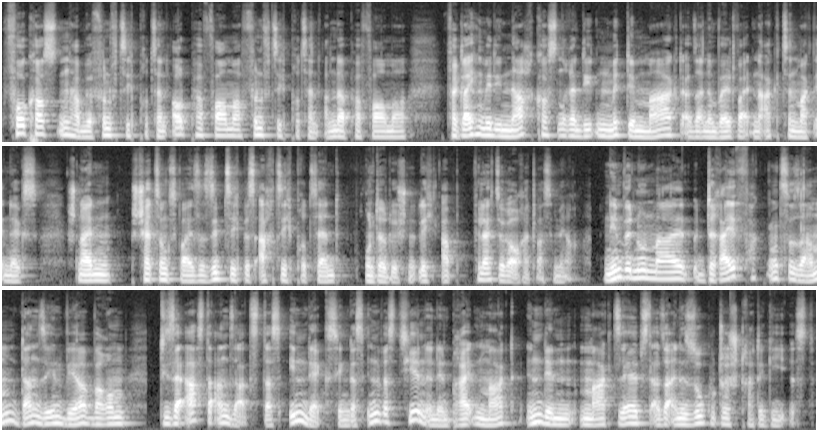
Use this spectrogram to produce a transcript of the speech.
Vorkosten haben wir 50% Outperformer, 50% Underperformer. Vergleichen wir die Nachkostenrenditen mit dem Markt, also einem weltweiten Aktienmarktindex, schneiden schätzungsweise 70 bis 80% unterdurchschnittlich ab, vielleicht sogar auch etwas mehr. Nehmen wir nun mal drei Fakten zusammen, dann sehen wir, warum dieser erste Ansatz, das Indexing, das Investieren in den breiten Markt, in den Markt selbst, also eine so gute Strategie ist.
